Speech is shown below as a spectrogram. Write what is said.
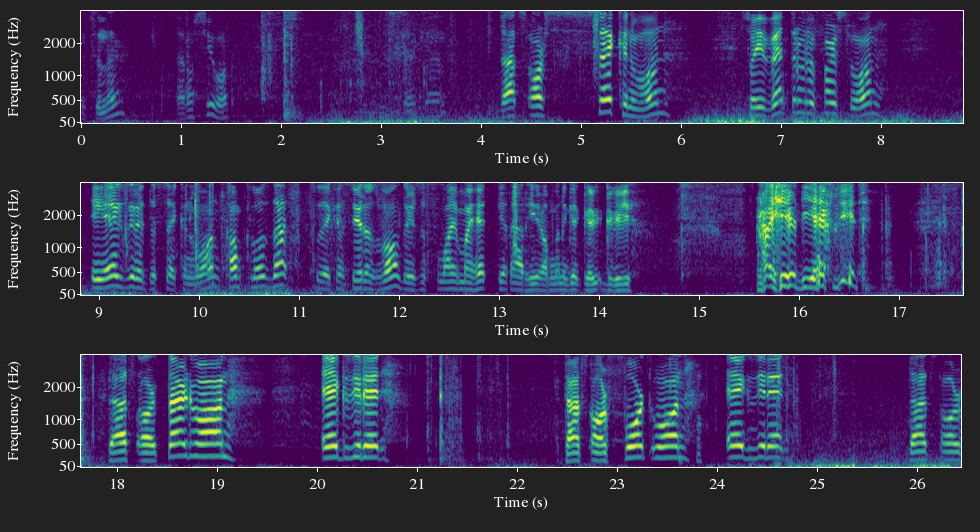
It's in there? I don't see one. Second. That's our second one. So he went through the first one. He exited the second one. Come close that so they can see it as well. There's a fly in my head. Get out of here. I'm gonna get right here. The exit. That's our third one. Exited. That's our fourth one. Exited. That's our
